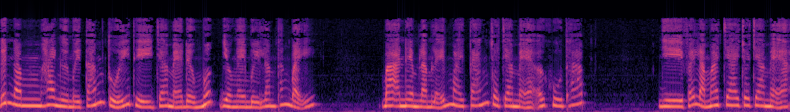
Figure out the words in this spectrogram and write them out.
Đến năm hai người 18 tuổi thì cha mẹ đều mất vào ngày 15 tháng 7. Ba anh em làm lễ mai táng cho cha mẹ ở khu tháp. Vì phải làm ma chay cho cha mẹ,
